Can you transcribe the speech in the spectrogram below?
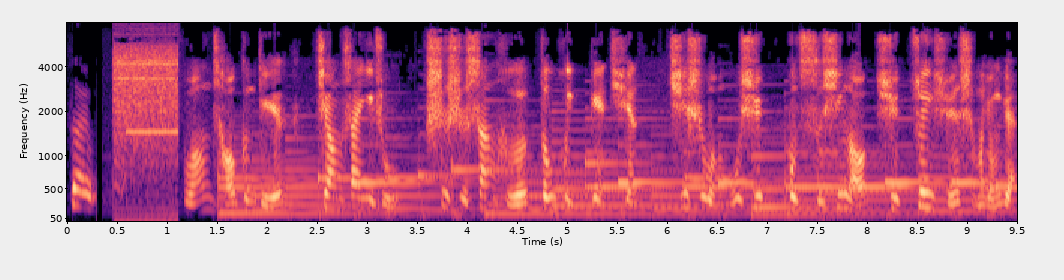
在王朝更迭，江山易主，世事山河都会变迁。其实我们无需不辞辛劳去追寻什么永远，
